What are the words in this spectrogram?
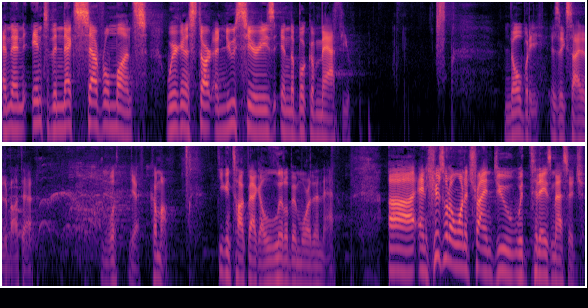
and then into the next several months, we're going to start a new series in the book of Matthew. Nobody is excited about that. well, yeah, come on. You can talk back a little bit more than that. Uh, and here's what I want to try and do with today's message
